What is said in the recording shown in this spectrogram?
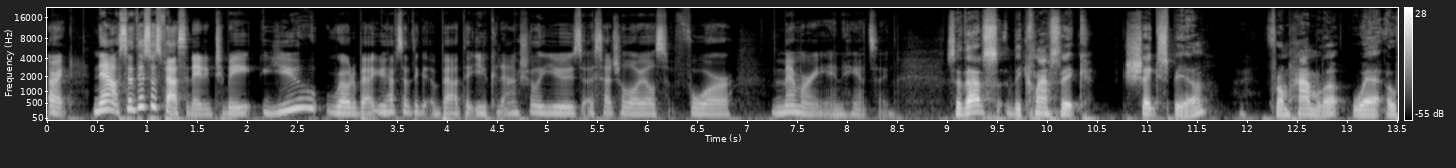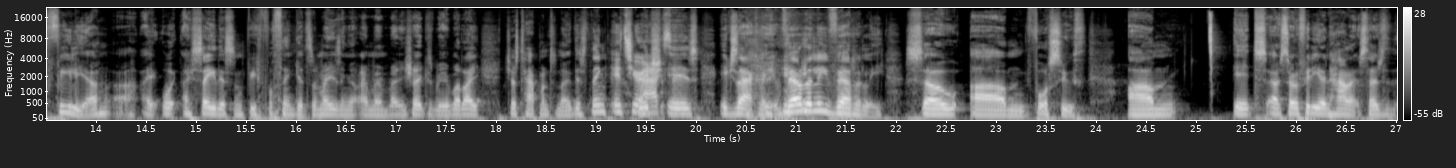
All right. Now, so this was fascinating to me. You wrote about, you have something about that you can actually use essential oils for memory enhancing. So that's the classic Shakespeare from Hamlet, where Ophelia. Uh, I I say this and people think it's amazing that I remember any Shakespeare, but I just happen to know this thing, It's your which accent. is exactly verily, verily. So, um, forsooth. Um, it's uh, so Ophelia and Hamlet says,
